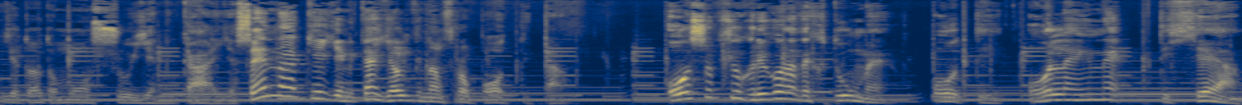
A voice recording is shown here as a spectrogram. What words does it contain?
Για το άτομό σου γενικά για σένα και γενικά για όλη την ανθρωπότητα. Όσο πιο γρήγορα δεχτούμε ότι όλα είναι τυχαία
